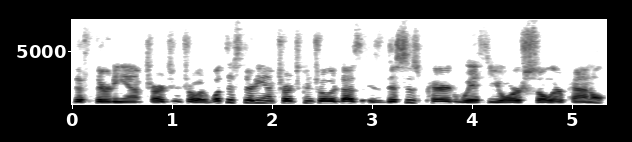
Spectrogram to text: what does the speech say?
the 30 amp charge controller. What this 30 amp charge controller does is this is paired with your solar panel.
